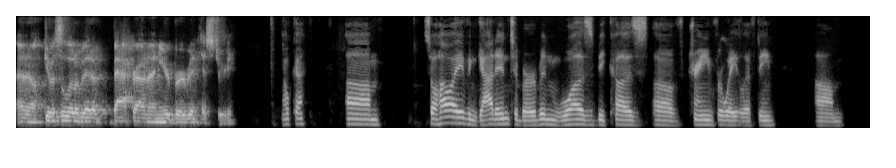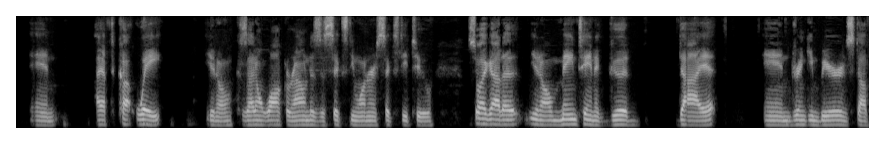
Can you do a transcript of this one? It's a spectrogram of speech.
I don't know. Give us a little bit of background on your bourbon history. Okay. Um, so how I even got into bourbon was because of training for weightlifting, um, and I have to cut weight, you know, because I don't walk around as a 61 or a 62. So I gotta, you know, maintain a good diet, and drinking beer and stuff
